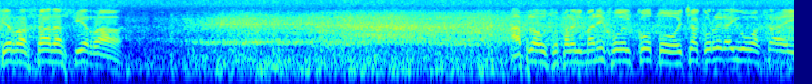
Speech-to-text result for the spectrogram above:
Sierra Sala, Sierra. Aplauso para el manejo del Coto. Echa a correr a Basay.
